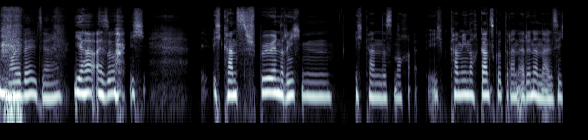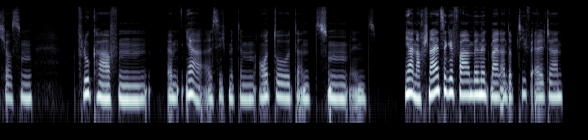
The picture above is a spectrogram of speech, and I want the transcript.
neue Welt, ja. Ja, also ich, ich kann es spüren, riechen. Ich kann das noch, ich kann mich noch ganz gut daran erinnern, als ich aus dem Flughafen, ähm, ja, als ich mit dem Auto dann zum, ins, ja, nach Schneize gefahren bin mit meinen Adoptiveltern.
